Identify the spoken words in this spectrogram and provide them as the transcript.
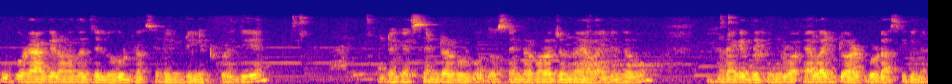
উপরে আগের আমাদের যে লোগোটা আছে, এটাকে ডিলিট করে দিয়ে এটাকে সেন্টার করব। তো সেন্টার করার জন্য অ্যালাইনে যাব। এখানে আগে দেখে নিব অ্যালাইন টু আর্টবোর্ড আছে কিনা।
